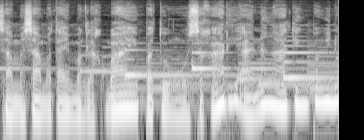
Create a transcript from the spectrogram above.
Sama-sama tayong maglakbay patungo sa kariyan ng ating Panginoon.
